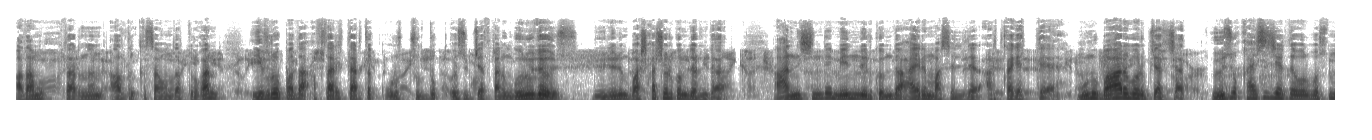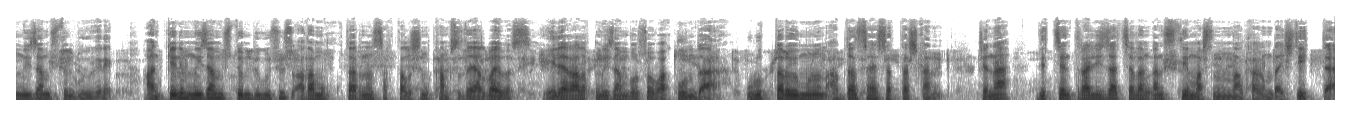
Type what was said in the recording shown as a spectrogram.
Адам укуктарынын алдыңкы сабында турган европада авторитардык улутчулдук өсүп жатканын көрүүдөбүз. Дүйнөнүн башка өлкөмдөрүндө анын ичинде менин өлкөмдө айрым маселелер артка кетти. Муну баары көрүп жатышат. Өзү кайсы жерде болбосун мыйзам үстөмдүгү керек. Анткени мыйзам үстөмдүгүсүз адам укуктарынын сакталышын камсыздай албайбыз. Эл аралык мыйзам болсо вакуумда. Улуттар уюмунун абдан саясатташкан. Жана децентрализацияланган системасынын алкагында иштейт да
